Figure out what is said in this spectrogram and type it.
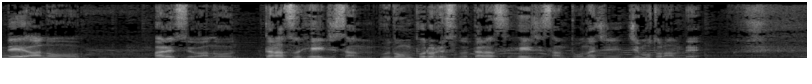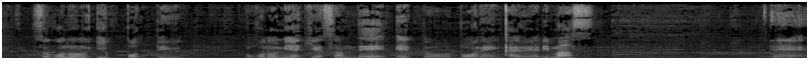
で、あの、あれですよ、あの、ダラス平治さん、うどんプロレスのダラス平治さんと同じ地元なんで、そこの一歩っていうお好み焼き屋さんで、えっ、と、忘年会をやります。え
